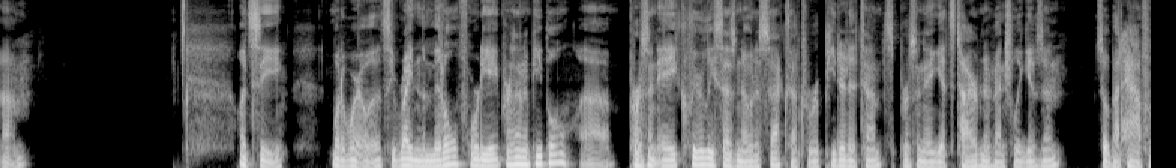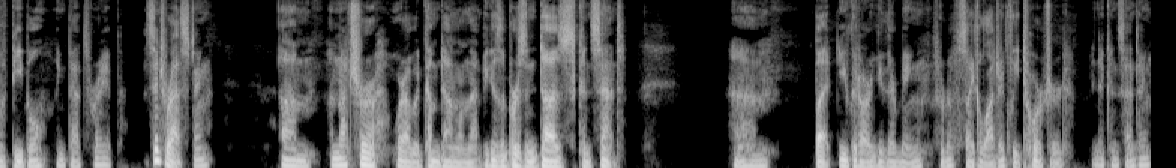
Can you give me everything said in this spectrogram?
Um, let's see what where let's see right in the middle 48% of people uh, person a clearly says no to sex after repeated attempts. Person a gets tired and eventually gives in. So about half of people think that's rape. It's interesting. Um, i'm not sure where i would come down on that because the person does consent. Um, but you could argue they're being sort of psychologically tortured into consenting.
